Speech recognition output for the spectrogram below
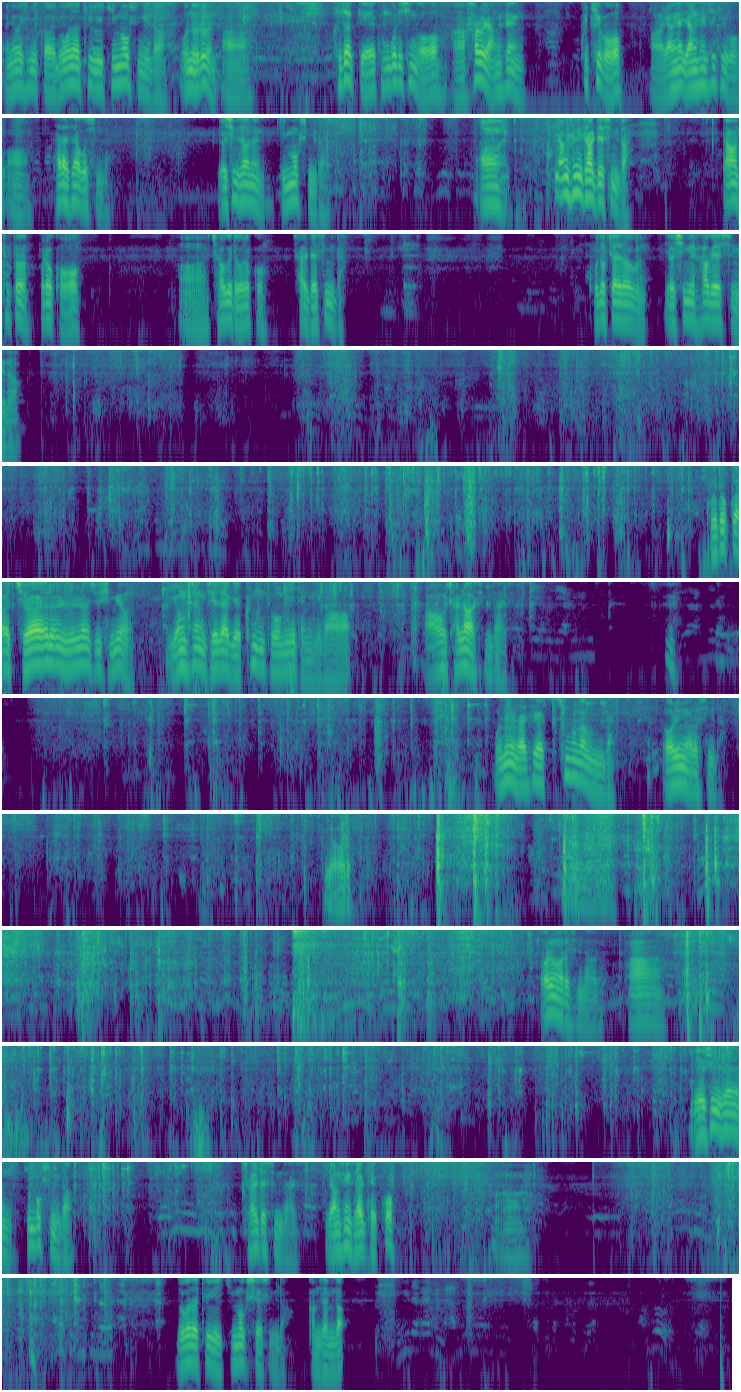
안녕하십니까. 노고다TV 김옥수입니다. 오늘은 아, 그저께 공구리 친거 아, 하루 양생 굳히고 아, 양, 양생시키고 어, 다라시 하고 있습니다. 열심히 사는 김목수입니다. 아 양생이 잘 됐습니다. 다운톡도 그렇고 어, 저기도 그렇고 잘 됐습니다. 구독자 여러분 열심히 하겠습니다 구독과 좋아요를 눌러주시면 영상 제작에 큰 도움이 됩니다. 아우 잘 나왔습니다. 예. 오늘 날씨가 춘문감입니다. 얼음이 얼었습니다. 이 얼음. 얼음 얼었습니다. 아. 열심히 사는 김복수입니다. 잘 됐습니다. 양생 잘 됐고, 아. 노가다 TV 김목수였습니다. 감사합니다.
